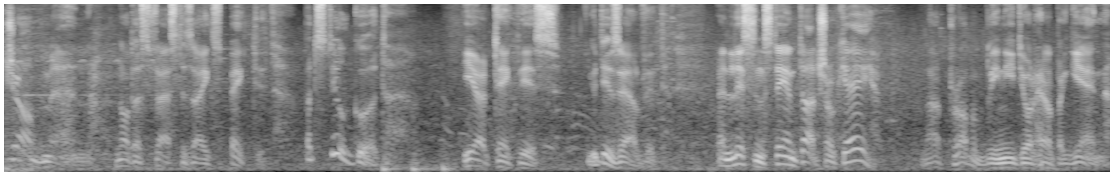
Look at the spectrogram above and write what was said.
Job, man. Not as fast as I expected, but still good. Here, take this. You deserve it. And listen, stay in touch, okay? I'll probably need your help again.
